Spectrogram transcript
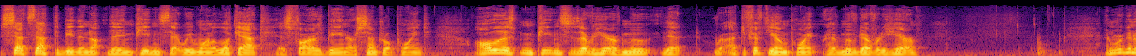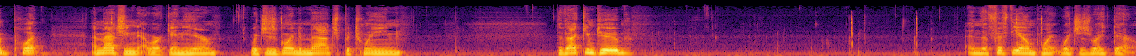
sets that to be the, the impedance that we want to look at as far as being our central point. All those impedances over here have moved that at the 50 ohm point have moved over to here. And we're going to put a matching network in here, which is going to match between the vacuum tube and the 50 ohm point, which is right there.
